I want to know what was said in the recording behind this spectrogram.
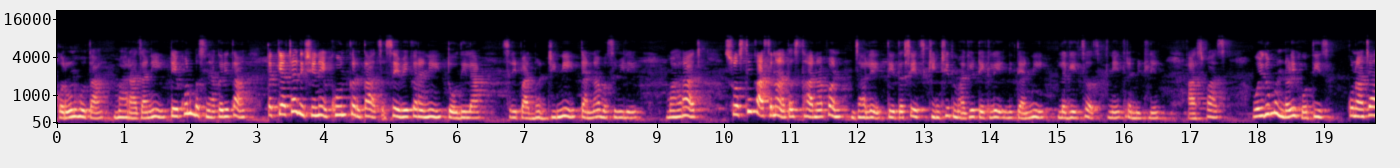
करून होता. महाराजांनी टेकून बसण्याकरिता तक्क्याच्या दिशेने खून करताच सेवेकरांनी तो दिला. श्रीपाद भटजींनी त्यांना बसविले. महाराज स्वस्तिकासनात स्थानापन झाले. ते तसेच किंचित मागे टेकले नि त्यांनी लगेचच नेत्र मिटले. आसपास वैदुमंडळी होतीच. कुणाच्या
